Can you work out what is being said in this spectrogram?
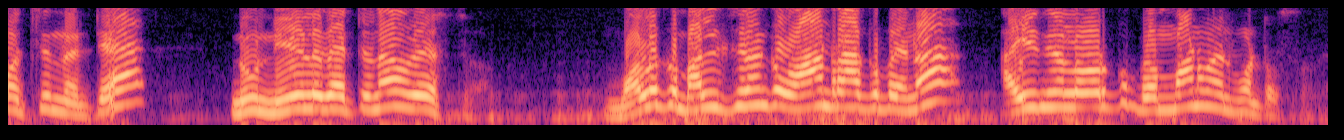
వచ్చిందంటే నువ్వు నీళ్ళు కట్టినా వేస్ట్. మొలక మలిచినాక వాన రాకపోయినా ఐదు నెలల వరకు బ్రహ్మాండమైన పంట వస్తుంది.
